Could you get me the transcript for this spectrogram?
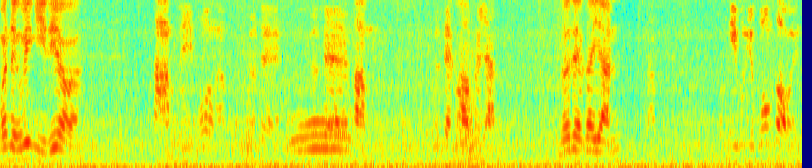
วันหนึ่งวิ่งกี่เที่ยวอะ สามสี่พวกครับแล้วแต่โอ้ แล้วแต่ทำแล้วแต่ความขยันแล้วแต่ขยัน ครับนี่เพิ่งจะพ่วงสองเอง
